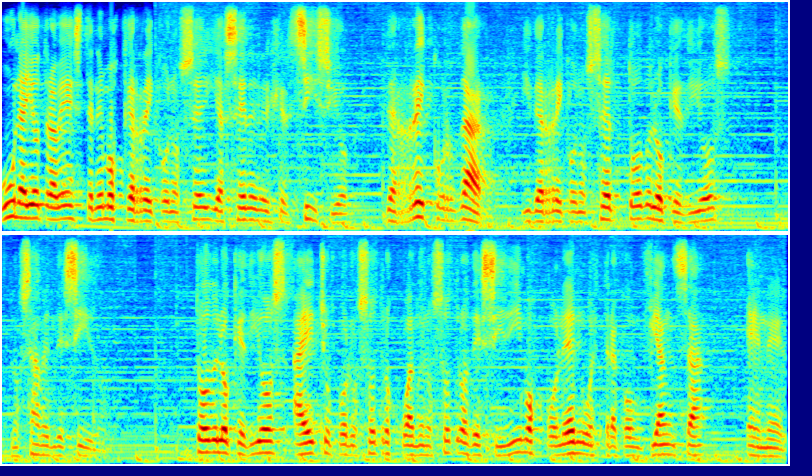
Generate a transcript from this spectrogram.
Una y otra vez tenemos que reconocer y hacer el ejercicio de recordar y de reconocer todo lo que Dios nos ha bendecido, todo lo que Dios ha hecho por nosotros cuando nosotros decidimos poner nuestra confianza en Él.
